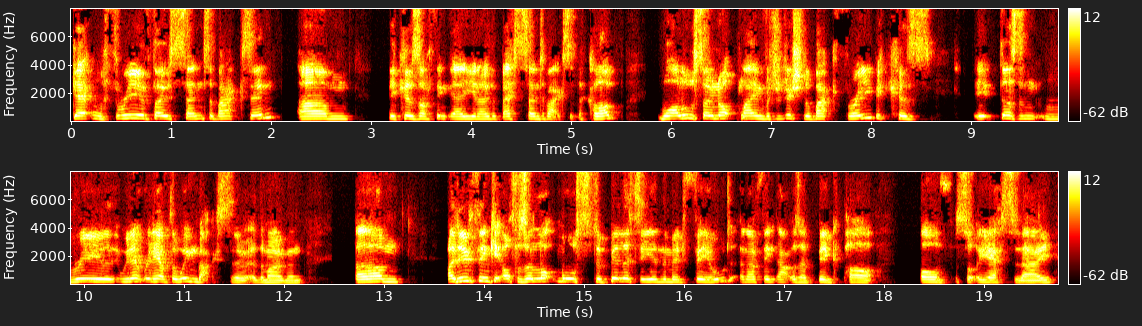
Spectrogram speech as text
get all three of those centre backs in, um, because I think they're you know the best centre backs at the club while also not playing the traditional back three because it doesn't really. We don't really have the wing backs at the moment. Um, I do think it offers a lot more stability in the midfield, and I think that was a big part of sort of yesterday.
